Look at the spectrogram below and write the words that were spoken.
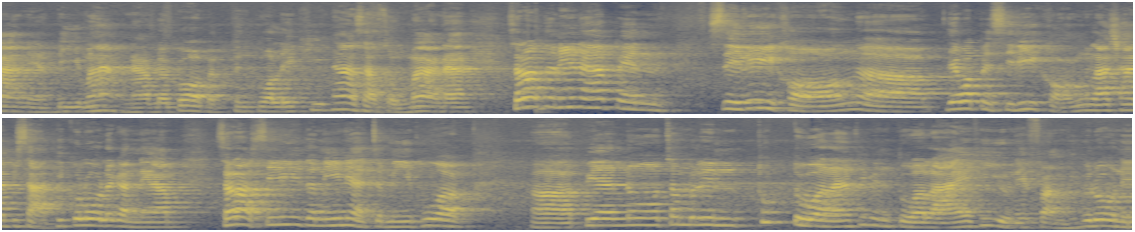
งานเนี่ยดีมากนะครับ แล้วก็แบบเป็นตัวเล็กที่น่าสะสมมากนะสำหรับตัวนี้นะครับเป็นซีรีส์ของเอ่อเรียกว่าเป็นซีรีส์ของราชาปีศาจพิกโกโลแล้วกันนะครับสำหรับซีรีส์ตัวนี้เนี่ยจะมีพวกเปียโนจัมบรินทุกตัวนะที่เป็นตัวร้ายที่อยู่ในฝั่งพิกโกโลใน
